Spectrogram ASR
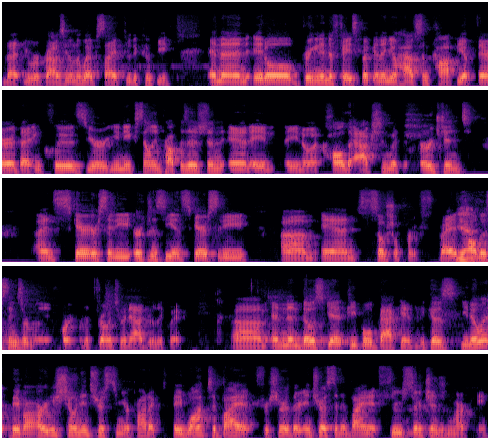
that you were browsing on the website through the cookie. And then it'll bring it into Facebook and then you'll have some copy up there that includes your unique selling proposition and a, you know, a call to action with urgent and scarcity, urgency and scarcity um, and social proof, right? Yeah. All those things are really important to throw into an ad really quick. Um, and then those get people back in because you know what? They've already shown interest in your product. They want to buy it for sure. They're interested in buying it through search engine marketing.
